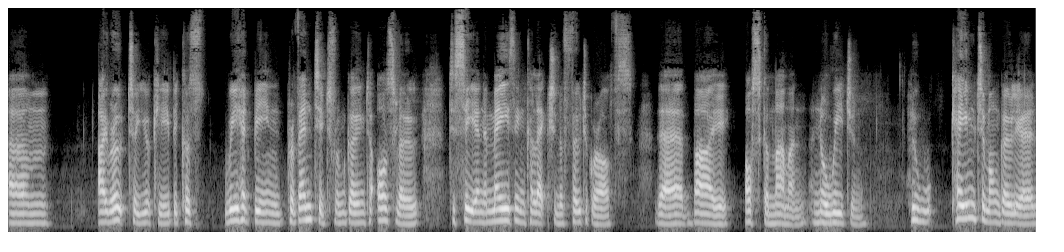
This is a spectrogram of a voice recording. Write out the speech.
um, I wrote to Yuki because we had been prevented from going to Oslo to see an amazing collection of photographs there by Oscar Mamen, a Norwegian, who came to Mongolia in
